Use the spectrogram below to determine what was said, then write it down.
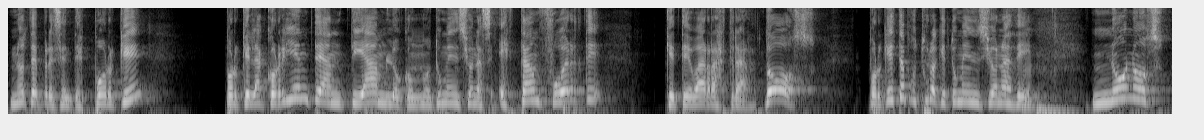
no te presentes. ¿Por qué? Porque la corriente anti-AMLO, como tú mencionas, es tan fuerte que te va a arrastrar. Dos, porque esta postura que tú mencionas de no nos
